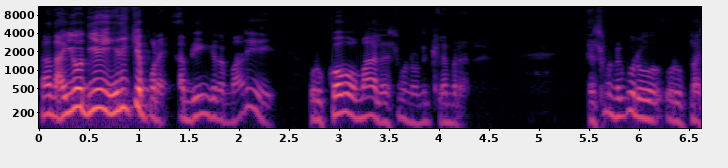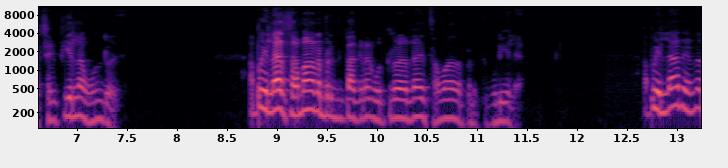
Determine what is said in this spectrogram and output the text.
நான் அந்த அயோத்தியை எரிக்க போகிறேன் அப்படிங்கிற மாதிரி ஒரு கோபமாக லக்ஷ்மணன் ஒன்று கிளம்புறாரு. லக்ஷ்மணனுக்கு ஒரு ஒரு ப சக்தியெல்லாம் உண்டு. அப்போ எல்லோரும் சமாதானப்படுத்தி பார்க்குறாங்க. உத்தரவாதம் சமாதானப்படுத்த முடியல. அப்போ எல்லோரும் என்ன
